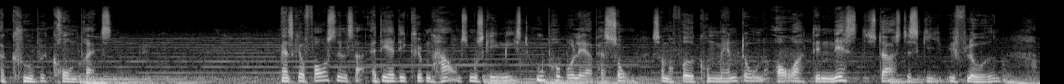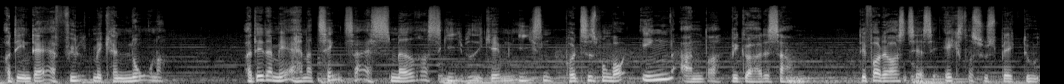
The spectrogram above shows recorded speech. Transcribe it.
at kuppe kronprinsen. Man skal jo forestille sig, at det her det er Københavns måske mest upopulære person, som har fået kommandoen over det næst største skib i flåden, og det endda er fyldt med kanoner. Og det der med, at han har tænkt sig at smadre skibet igennem isen på et tidspunkt, hvor ingen andre vil gøre det samme, det får det også til at se ekstra suspekt ud.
